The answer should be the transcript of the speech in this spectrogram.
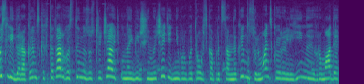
Ось лідера кримських татар гостинно зустрічають у найбільшій мечеті Дніпропетровська представники мусульманської релігійної громади.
